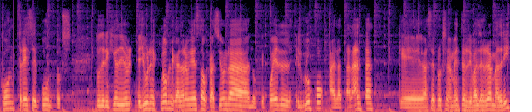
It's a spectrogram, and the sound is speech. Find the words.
con 13 puntos. Los dirigidos de, Jurgen Klopp le ganaron en esta ocasión lo que fue el, el, grupo al Atalanta, que va a ser próximamente el rival del Real Madrid,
